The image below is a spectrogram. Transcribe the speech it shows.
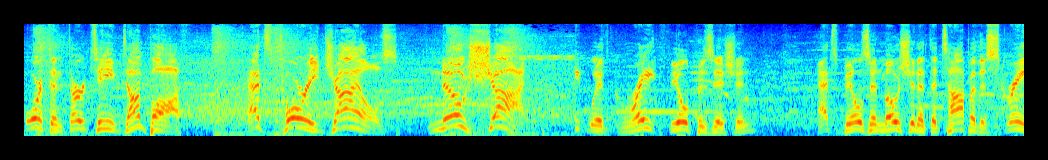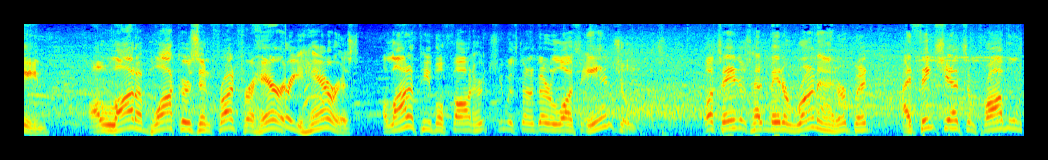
Fourth and 13, dump off. That's Tori Giles. No shot with great field position. That's Bills in motion at the top of the screen. A lot of blockers in front for Harris. Harris, a lot of people thought her, she was going to go to Los Angeles. Los Angeles had made a run at her, but I think she had some problems.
